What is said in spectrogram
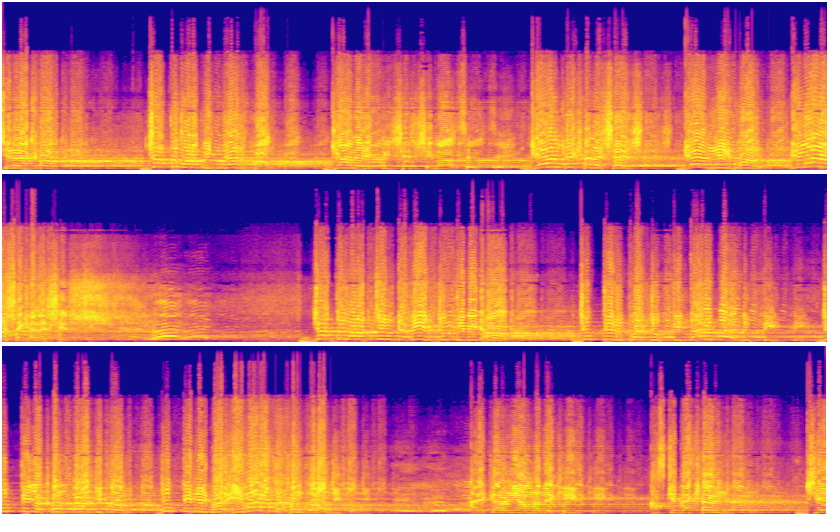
জেনে রাখো, যত বড় বিজ্ঞান হোক, জ্ঞানের একটি শেষ সীমা আছে। জ্ঞান যেখানে শেষ, জ্ঞান নির্ভর ইমানও সেখানে শেষ। যত বড় চিন্তাবিদ, যুক্তিবিদ হোক, যুক্তির উপর যুক্তি, তার উপর যুক্তি যুক্তি যখন পরাজিত, যুক্তি নির্ভর ইমানও তখন পরাজিত। আর কারণে আমরা দেখি, আজকে দেখেন যে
